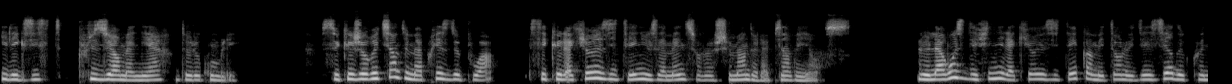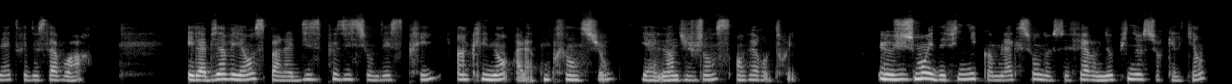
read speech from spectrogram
il existe plusieurs manières de le combler. Ce que je retiens de ma prise de poids, c'est que la curiosité nous amène sur le chemin de la bienveillance. Le Larousse définit la curiosité comme étant le désir de connaître et de savoir, et la bienveillance par la disposition d'esprit inclinant à la compréhension et à l'indulgence envers autrui. Le jugement est défini comme l'action de se faire une opinion sur quelqu'un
